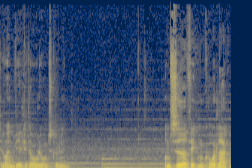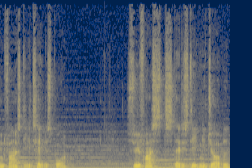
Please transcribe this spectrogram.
Det var en virkelig dårlig undskyldning. Om sider fik hun kortlagt min fars digitale spor. Sygefraststatistikken i jobbet,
